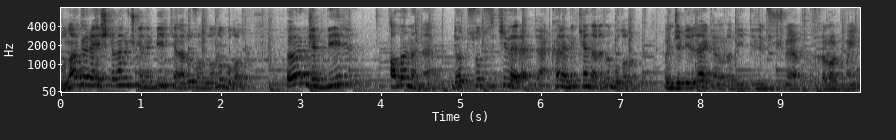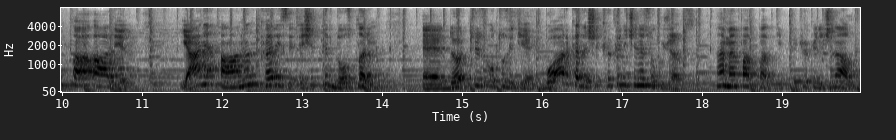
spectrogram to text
Buna göre eşkenar üçgenin bir kenar uzunluğunu bulalım. Önce bir alanını 432 verilen karenin kenarını bulalım. Önce bir derken orada bir dilim suçma yaptık kusura bakmayın. A A diyelim. Yani A'nın karesi eşittir dostlarım. Ee, 432. Bu arkadaşı kökün içine sokacağız. Hemen pat pat gitti kökün içine aldık.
